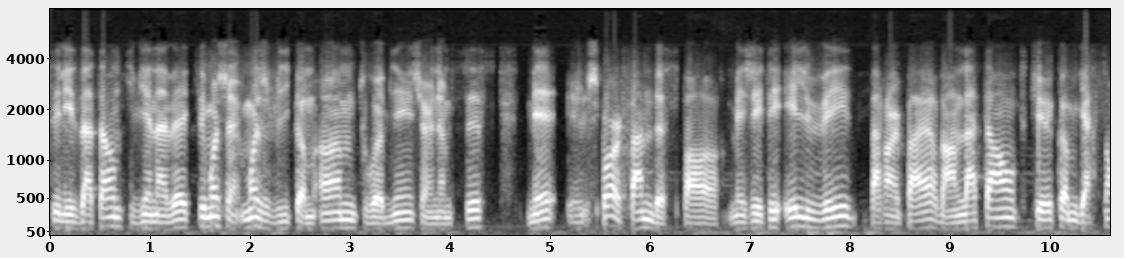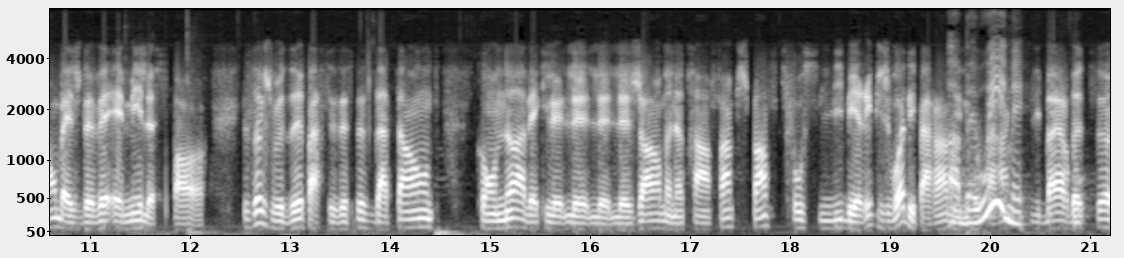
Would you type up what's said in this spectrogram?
c'est les attentes qui viennent avec. Tu sais, moi, je, moi, je vis comme homme, tout va bien, je suis un homme cis, mais je suis pas un fan de sport. Mais j'ai été élevé par un père dans l'attente que, comme garçon, ben, je devais aimer le sport. C'est ça que je veux dire par ces espèces d'attentes qu'on a avec le, le, le, genre de notre enfant. Puis je pense qu'il faut se libérer. Puis je vois des parents, ah, ben oui, mais... qui se libèrent de ça.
